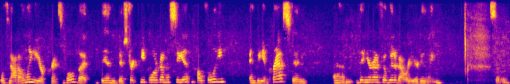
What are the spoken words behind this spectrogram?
with not only your principal, but then district people are going to see it, hopefully, and be impressed and um, then you're going to feel good about what you're doing. So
